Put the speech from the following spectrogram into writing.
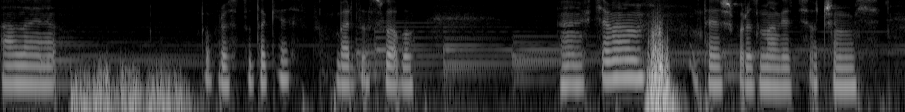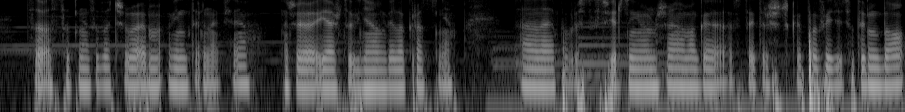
ale po prostu tak jest. Bardzo słabo. E, chciałam też porozmawiać o czymś, co ostatnio zobaczyłem w internecie. Znaczy, ja już to widziałam wielokrotnie, ale po prostu stwierdziłem, że mogę tutaj troszeczkę powiedzieć o tym, bo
